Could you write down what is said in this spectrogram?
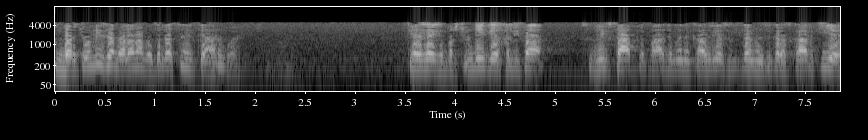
برچونڈی سے مولانا بدلسن تیار ہوا ہے۔ کیسے کہ برچونڈی کے خلیفہ صدیق صاحب کے پاس جو میں نے قادری سلسلے میں ذکر اسکار کیے،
